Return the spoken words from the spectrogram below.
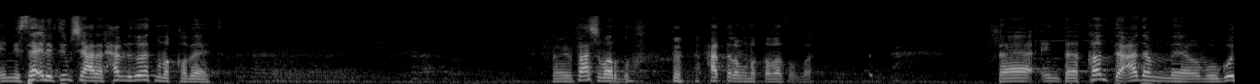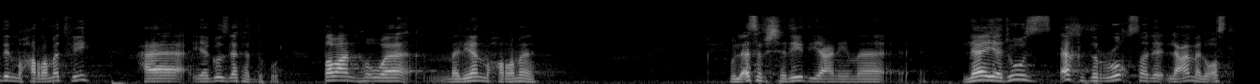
النساء اللي بتمشي على الحبل دولت منقبات. فما ينفعش برضه. حتى لو منقبات والله. فانت قنت عدم وجود المحرمات فيه يجوز لك الدخول. طبعا هو مليان محرمات. وللأسف الشديد يعني ما لا يجوز أخذ الرخصة لعمله أصلا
